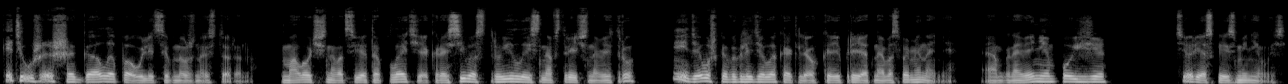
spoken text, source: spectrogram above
Кэти уже шагала по улице в нужную сторону. Молочного цвета платье красиво струилось навстречу на ветру, и девушка выглядела как легкое и приятное воспоминание. А мгновением позже все резко изменилось.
